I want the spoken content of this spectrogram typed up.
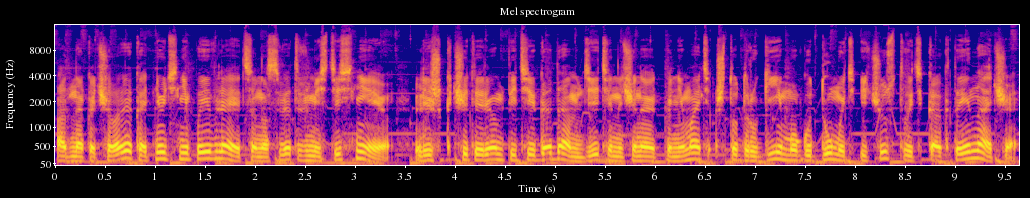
Однако человек отнюдь не появляется на свет вместе с нею. Лишь к 4-5 годам дети начинают понимать, что другие могут думать и чувствовать как-то иначе,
